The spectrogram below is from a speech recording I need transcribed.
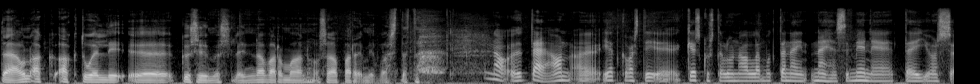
tämä on ak- aktuelli kysymys. Lenina varmaan osaa paremmin vastata. No tämä on jatkuvasti keskustelun alla, mutta näin, näinhän se menee, että jos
